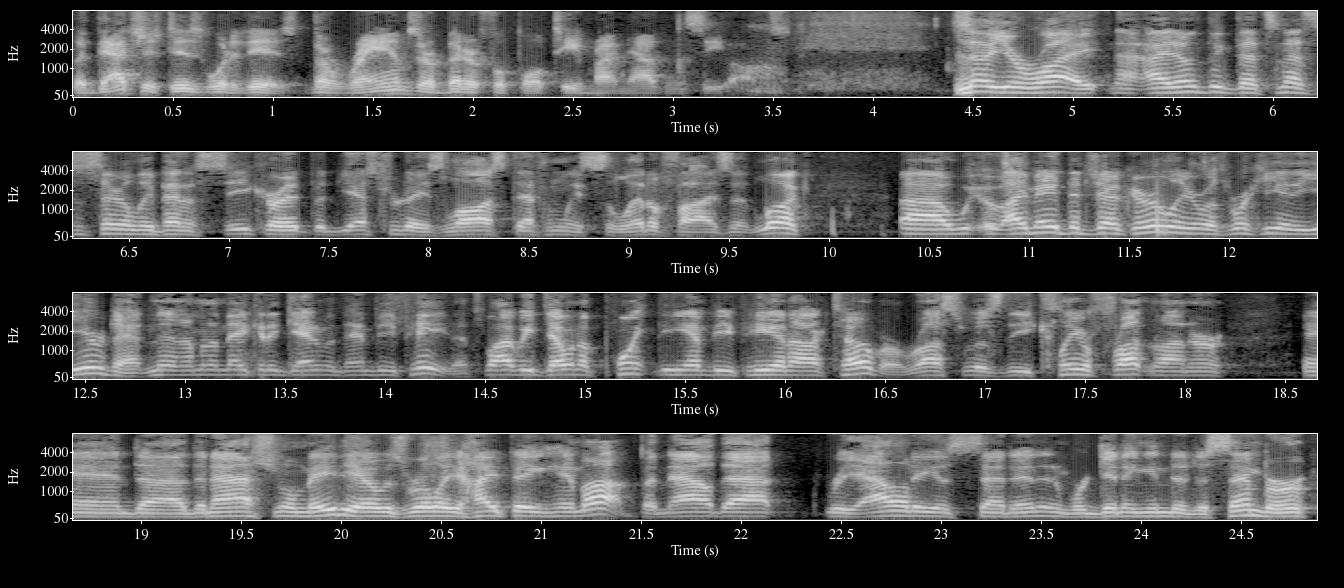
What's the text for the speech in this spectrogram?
but that just is what it is. The Rams are a better football team right now than the Seahawks. No, you're right. I don't think that's necessarily been a secret, but yesterday's loss definitely solidifies it. Look, uh, I made the joke earlier with Rookie of the Year, Denton, and I'm going to make it again with MVP. That's why we don't appoint the MVP in October. Russ was the clear front runner and uh, the national media was really hyping him up. But now that reality has set in and we're getting into December,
